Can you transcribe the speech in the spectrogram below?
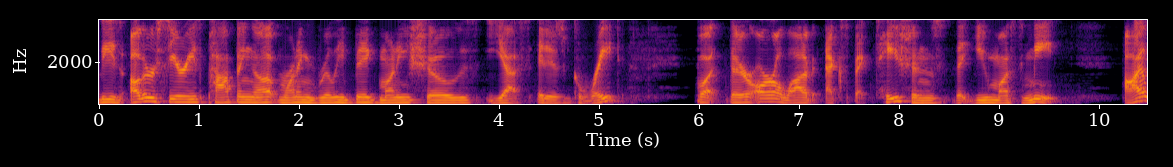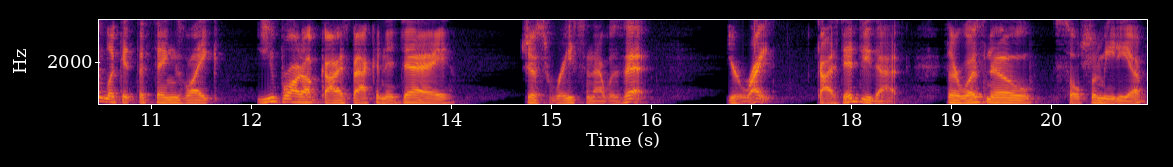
these other series popping up, running really big money shows, yes, it is great, but there are a lot of expectations that you must meet. I look at the things like you brought up guys back in the day just race and that was it. You're right. Guys did do that. There was no social media.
